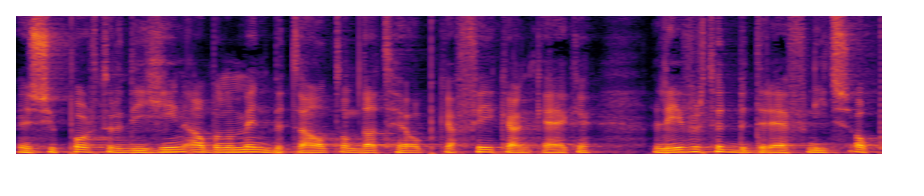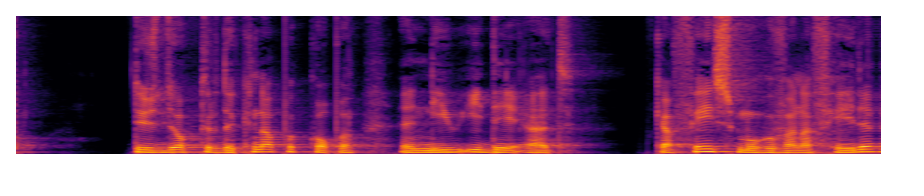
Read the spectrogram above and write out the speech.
Een supporter die geen abonnement betaalt omdat hij op café kan kijken, levert het bedrijf niets op. Dus dokter de knappe koppen een nieuw idee uit. Cafés mogen vanaf heden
